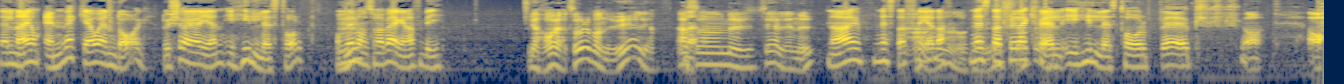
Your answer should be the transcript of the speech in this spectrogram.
eller nej, om en vecka och en dag, då kör jag igen i Hillestorp. Om det är Mm. någon som har vägarna förbi. Jaha, jag trodde det var nu i helgen. Alltså nu till helgen nu. Nej, nästa fredag. Ah, okej, nästa fredag kväll i Hillestorp. Eh, ja. Ja,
